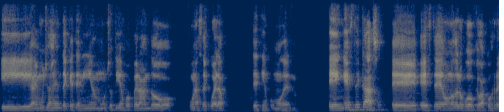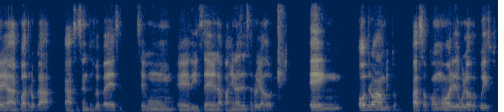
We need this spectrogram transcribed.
Y hay mucha gente que tenía mucho tiempo esperando una secuela de tiempo moderno. En este caso, eh, este es uno de los juegos que va a correr a 4K a 60 FPS, según eh, dice la página del desarrollador. En otro ámbito, pasó con Ori de World of the Wisps,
